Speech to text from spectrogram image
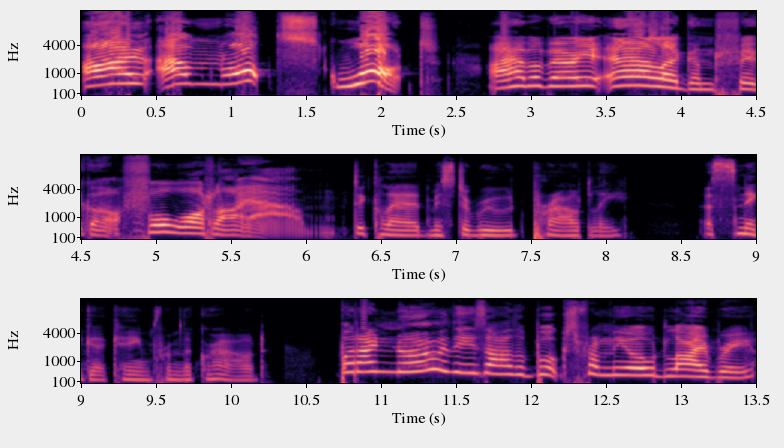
I am not squat. I have a very elegant figure for what I am. declared Mr. Rood proudly. A snigger came from the crowd. But I know these are the books from the old library.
